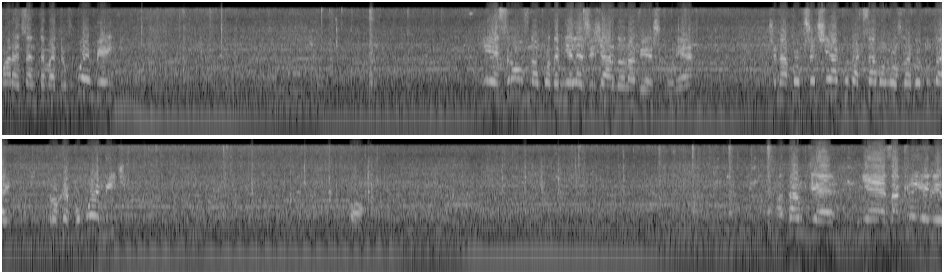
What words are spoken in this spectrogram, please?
parę centymetrów głębiej i jest równo, potem nie leży ziarno na wierzchu, nie? Czy na poprzeczniaku tak samo można go tutaj trochę pogłębić. O, a tam gdzie nie zakryje, nie,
